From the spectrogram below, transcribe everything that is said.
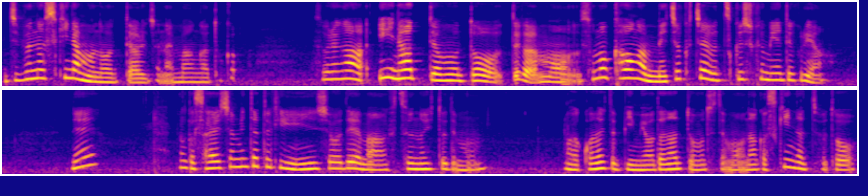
う自分の好きなものってあるじゃない？漫画とか。それがいいなって思うとてかもうその顔がめちゃくちゃ美しく見えてくるやん。ね？なんか最初見た時に印象でまあ普通の人でもこの人微妙だなって思っててもなんか好きになっちゃうと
